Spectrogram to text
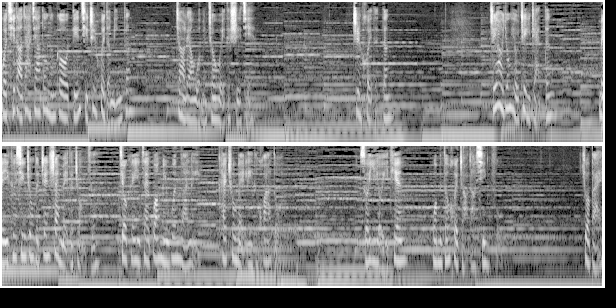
我祈祷大家都能够点起智慧的明灯，照亮我们周围的世界。智慧的灯，只要拥有这一盏灯，每一颗心中的真善美的种子，就可以在光明温暖里开出美丽的花朵。所以有一天，我们都会找到幸福。若白。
